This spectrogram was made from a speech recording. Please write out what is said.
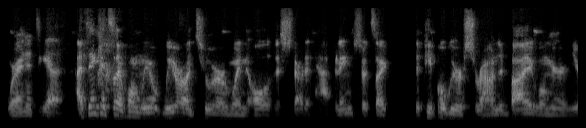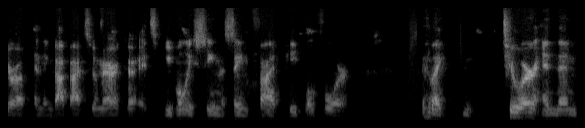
we're in it together. I think it's like when we were we were on tour when all of this started happening. So it's like the people we were surrounded by when we were in Europe and then got back to America. It's we've only seen the same five people for like tour and then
